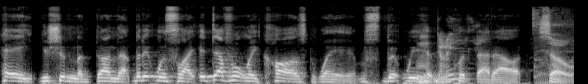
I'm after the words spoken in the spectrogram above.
hey, you shouldn't have done that. But it was like, it definitely caused waves that we had Mm. put that out. So,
